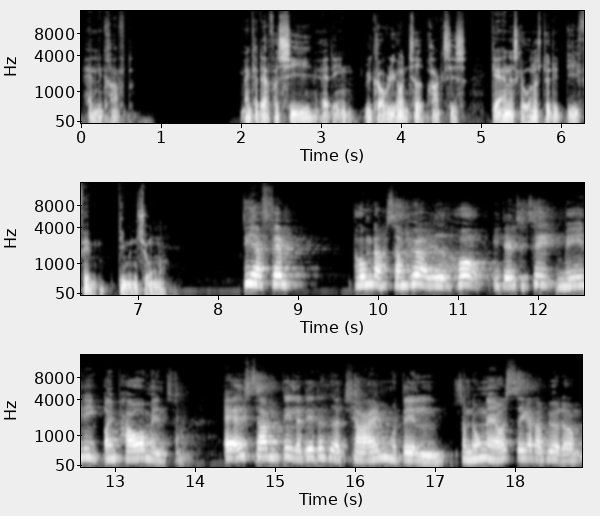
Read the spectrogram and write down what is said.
handlekraft. Man kan derfor sige, at en recovery-orienteret praksis gerne skal understøtte de fem dimensioner. De her fem punkter, samhørighed, håb, identitet, mening og empowerment, er alle sammen del af det, der hedder Chime-modellen, som nogle af jer også sikkert har hørt om.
